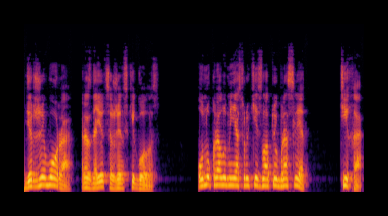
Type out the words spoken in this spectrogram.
Держи вора!» – раздается женский голос. «Он украл у меня с руки золотой браслет. Тихо!»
